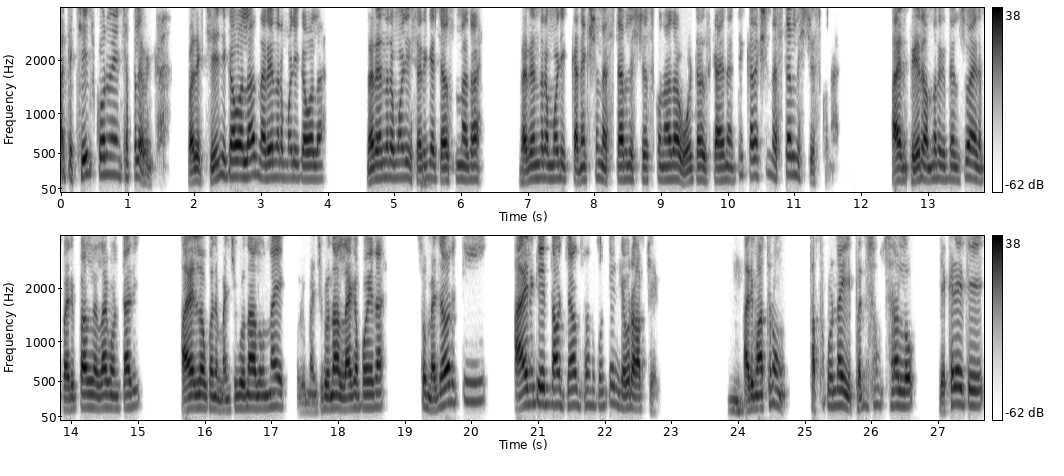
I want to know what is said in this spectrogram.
అంటే చేంజ్ కోరని నేను చెప్పలేము ఇంకా. వాళ్ళకి చేంజ్ కావాలా? నరేంద్ర మోడీ కావాలా? నరేంద్ర మోడీ సరిగ్గా చేస్తున్నాడా? నరేంద్ర మోడీ కనెక్షన్ ఎస్టాబ్లిష్ చేసుకున్నాడా? ఓటర్స్కి ఆయన అంటే కనెక్షన్ ఎస్టాబ్లిష్ చేసుకున్నాడు. ఆయన పేరు అందరికి తెలుసు. ఆయన పరిపాలన ఎలాగ ఉంటుంది? ఆయనలో కొన్ని మంచి గుణాలు ఉన్నాయి. కొన్ని మంచి గుణాలు లేకపోయినా సో మెజారిటీ ఆయనకి ఇద్దాం ఛాన్స్ అనుకుంటే ఇంకెవరు ఆప్ చేయరు. అది మాత్రం తప్పకుండా ఈ పది సంవత్సరాల్లో ఎక్కడైతే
